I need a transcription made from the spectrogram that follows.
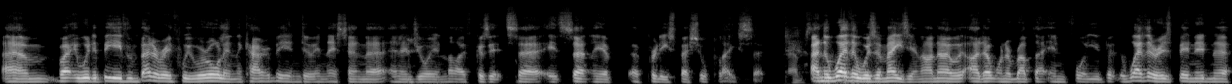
um, but it would be even better if we were all in the Caribbean doing this and uh, and enjoying life because it's uh, it's certainly a, a pretty special place. So. And the weather was amazing. I know I don't want to rub that in for you, but the weather has been in the,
